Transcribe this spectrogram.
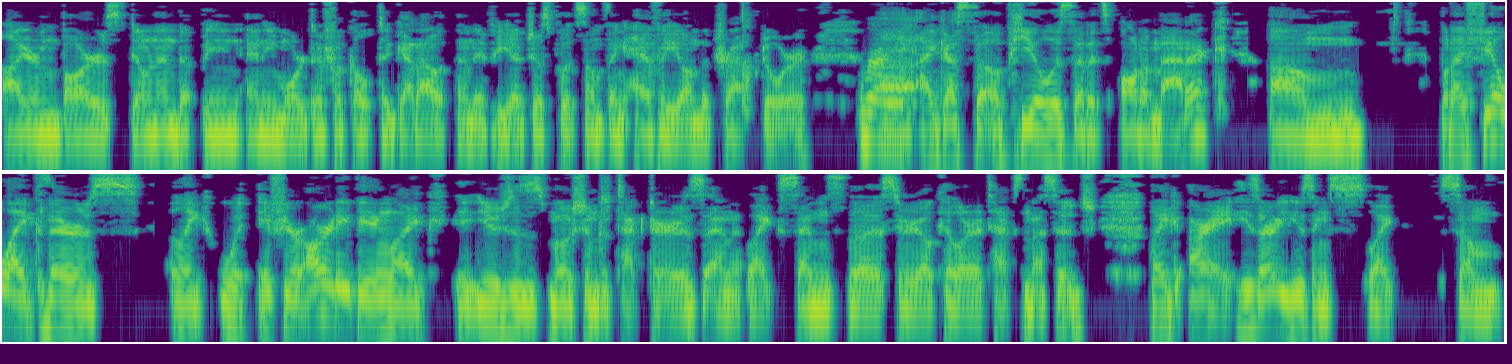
iron bars don't end up being any more difficult to get out than if he had just put something heavy on the trapdoor. Uh, Right. I guess the appeal is that it's automatic. Um, but I feel like there's like w- if you're already being like it uses motion detectors and it like sends the serial killer a text message. Like, all right, he's already using like some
